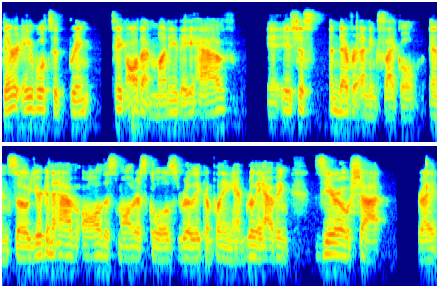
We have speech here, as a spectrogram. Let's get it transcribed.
they're able to bring take all that money they have it's just a never ending cycle. And so you're going to have all the smaller schools really complaining and really having zero shot, right?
